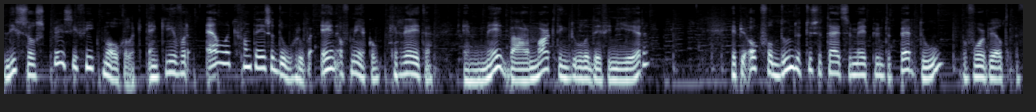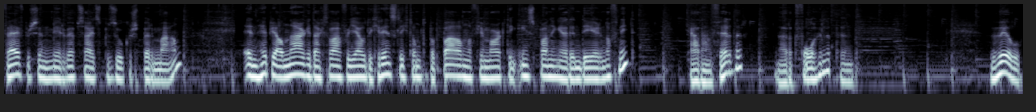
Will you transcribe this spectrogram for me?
liefst zo specifiek mogelijk, en kun je voor elk van deze doelgroepen één of meer concrete en meetbare marketingdoelen definiëren? Heb je ook voldoende tussentijdse meetpunten per doel, bijvoorbeeld 5% meer websitesbezoekers per maand? En heb je al nagedacht waar voor jou de grens ligt om te bepalen of je marketinginspanningen renderen of niet? Ga dan verder naar het volgende punt. Wil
